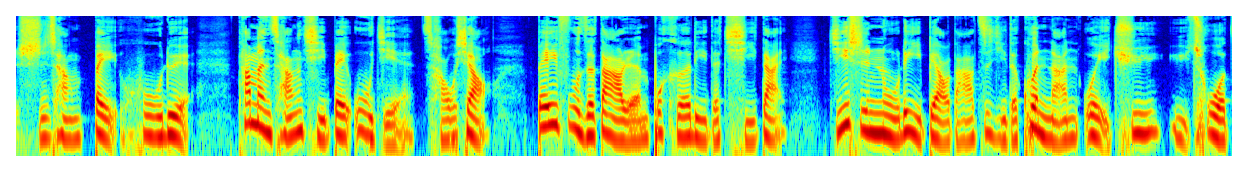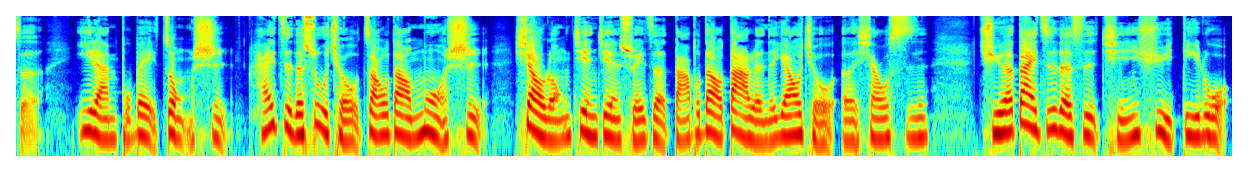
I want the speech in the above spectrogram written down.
时常被忽略。他们长期被误解、嘲笑，背负着大人不合理的期待，即使努力表达自己的困难、委屈与挫折。依然不被重视，孩子的诉求遭到漠视，笑容渐渐随着达不到大人的要求而消失，取而代之的是情绪低落、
